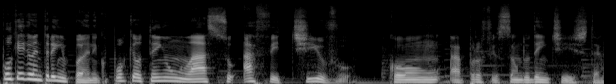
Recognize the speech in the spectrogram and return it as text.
Por que, eu entrei em pânico? Porque eu tenho um laço afetivo com a profissão do dentista.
